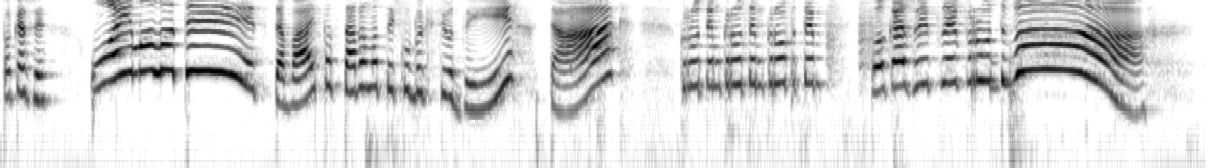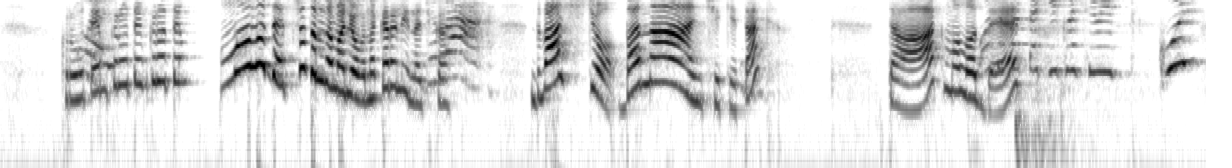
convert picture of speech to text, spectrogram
покажи. Ой, молодець! Давай поставимо цей кубик сюди. Так. Крутим, крутим, крутим. Покажи цифру 2. Крутим, крутим, крутим. Молодець! Що там намальовано, Кароліночка? два. Два що? Бананчики, так? Так, Ой, молодець. такі красиві куль.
